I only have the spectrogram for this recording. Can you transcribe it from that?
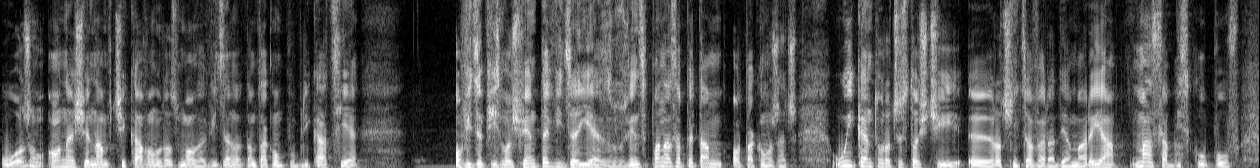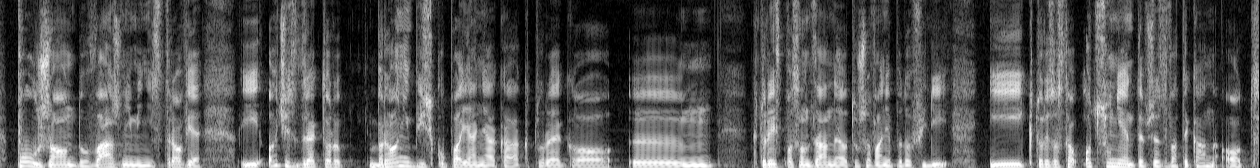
ułożą one się nam w ciekawą rozmowę. Widzę tam taką publikację o, widzę Pismo Święte, widzę Jezus, więc pana zapytam o taką rzecz. Weekend uroczystości y, rocznicowe Radia Maryja, masa biskupów, pół rządu, ważni ministrowie i ojciec dyrektor broni biskupa Janiaka, którego, ym, który jest posądzany o tuszowanie pedofilii i który został odsunięty przez Watykan od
